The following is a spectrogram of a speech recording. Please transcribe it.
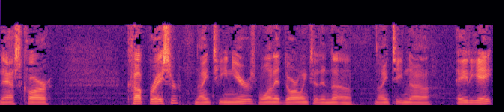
NASCAR Cup racer, 19 years, won at Darlington in uh, 1988,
